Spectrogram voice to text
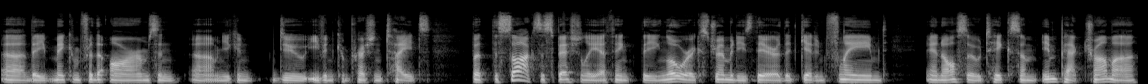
uh, they make them for the arms, and um, you can do even compression tights. But the socks, especially, I think the lower extremities there that get inflamed and also take some impact trauma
